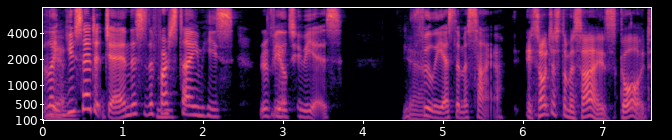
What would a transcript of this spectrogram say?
like yeah. you said it, Jen. This is the 1st mm-hmm. time he's revealed yeah. who he is, yeah. fully as the Messiah. It's not just the Messiah; it's God.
